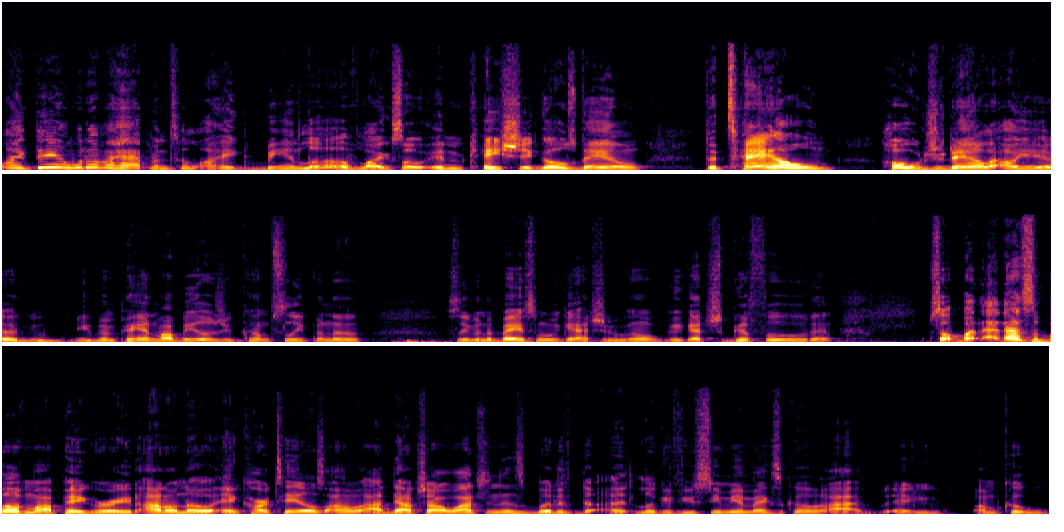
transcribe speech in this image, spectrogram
Like damn, whatever happened to like being loved? Like so in case shit goes down, the town holds you down. Like oh yeah, you you've been paying my bills. You come sleep in the sleep in the basement. We got you. We gonna we got you good food and. So, but that's above my pay grade. I don't know. And cartels, I, I doubt y'all watching this. But if uh, look, if you see me in Mexico, I hey, I'm cool.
